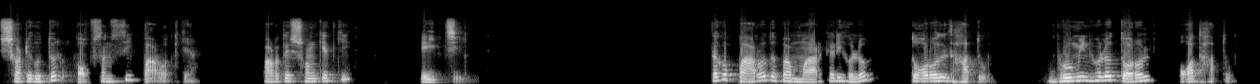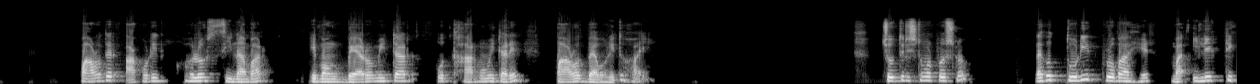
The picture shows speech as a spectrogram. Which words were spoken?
সঠিক উত্তর অপশন সি পারদকে। পারদের সংকেত কি? এইচজি দেখো পারদ বা মার্কারি হলো তরল ধাতু। ব্রোমিন হলো তরল অধাতু। পারদের আকরিক হলো সিনাবার এবং ব্যারোমিটার ও থার্মোমিটারে পারদ ব্যবহৃত হয়। চৌত্রিশ নম্বর প্রশ্ন। দেখো, তড়িৎ প্রবাহের বা ইলেকট্রিক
